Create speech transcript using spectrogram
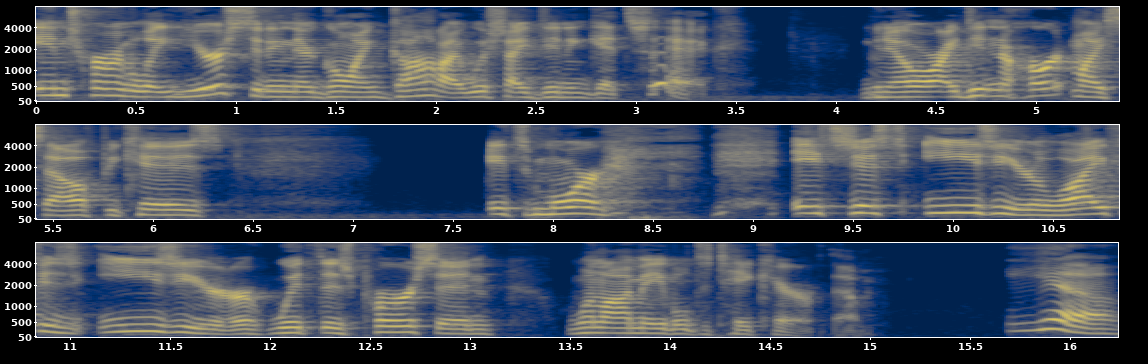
internally you're sitting there going, God, I wish I didn't get sick, you know, or I didn't hurt myself because it's more it's just easier life is easier with this person when i'm able to take care of them yeah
